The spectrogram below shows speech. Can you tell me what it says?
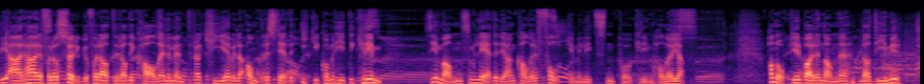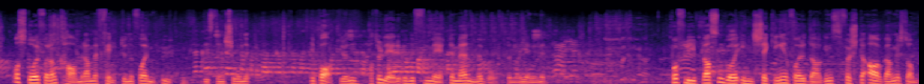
Vi er her for å sørge for at radikale elementer fra Kiev eller andre steder ikke kommer hit til Krim, sier mannen som leder det han kaller folkemilitsen på Krimhalvøya. Han oppgir bare navnet Vladimir og står foran kamera med feltuniform uten distinksjoner. I bakgrunnen patruljerer uniformerte menn med våpen og hjelmer. På flyplassen går innsjekkingen for dagens første avganger som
